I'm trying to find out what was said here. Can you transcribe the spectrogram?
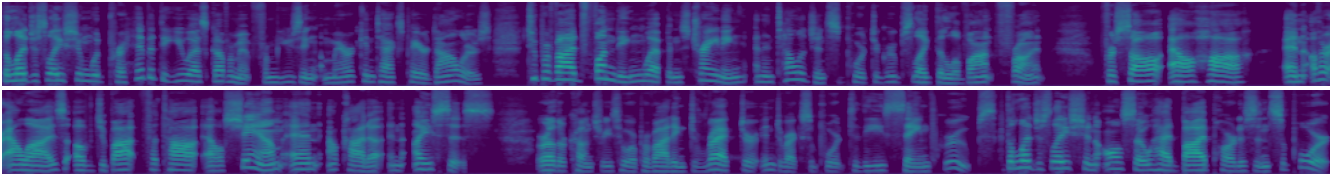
The legislation would prohibit the U.S. government from using American taxpayer dollars to provide funding, weapons, training, and intelligence support to groups like the Levant Front, Fursan al-Haq, and other allies of Jabhat Fatah al-Sham and Al-Qaeda and ISIS or other countries who are providing direct or indirect support to these same groups. The legislation also had bipartisan support.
